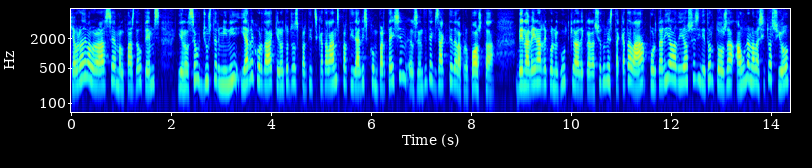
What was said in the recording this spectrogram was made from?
que haurà de valorar-se amb el pas del temps i en el seu just termini i ha recordar que no tots els partits catalans partidaris comparteixen el sentit exacte de la proposta. Benavent ha reconegut que la declaració d'un estat català portaria la diòcesi de Tortosa a una nova situació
